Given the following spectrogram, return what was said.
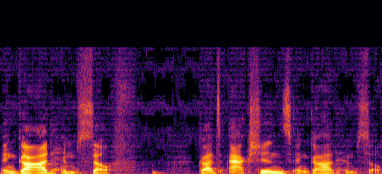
and God himself. God's actions and God himself.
